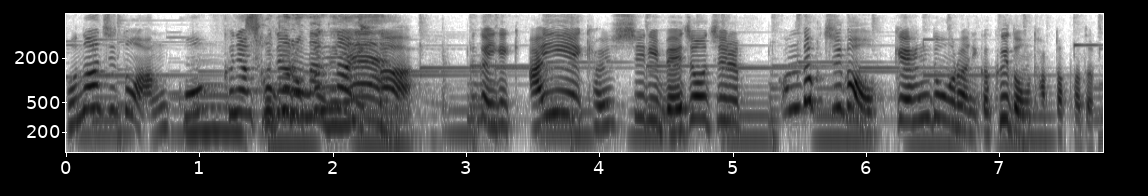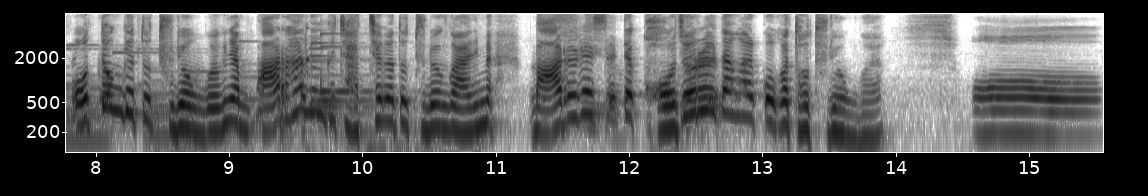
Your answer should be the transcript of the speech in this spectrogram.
전하지도 않고 음, 그냥 그대로 속으로만 끝나니까 그러니까 이게 아이의 결실이 맺어질 건덕지가 없게 행동을 하니까 그게 너무 답답하더라고요. 어떤 게 더 두려운 거예요? 그냥 말하는 그 자체가 더 두려운 거예요? 아니면 말을 했을 때 거절을 당할 거가 더 두려운 거예요? 어...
